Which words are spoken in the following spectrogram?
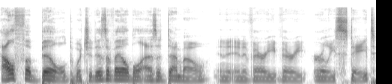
alpha build, which it is available as a demo in a, in a very, very early state,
